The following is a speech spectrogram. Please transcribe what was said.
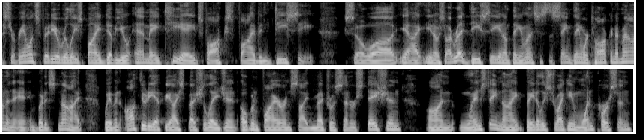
a surveillance video released by WMATA, Fox 5 in DC. So, uh, yeah, I, you know, so I read DC and I'm thinking, well, it's just the same thing we're talking about, and, and but it's not. We have an off-duty FBI special agent open fire inside Metro Center Station on Wednesday night, fatally striking one person.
